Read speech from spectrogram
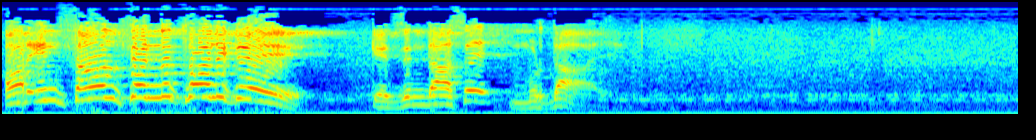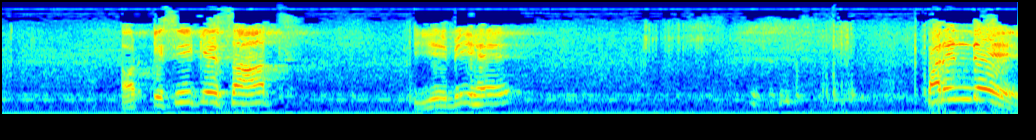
اور انسان سے نطفہ نکلے کہ زندہ سے مردہ آئے۔ اور اسی کے ساتھ یہ بھی ہے، پرندے،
